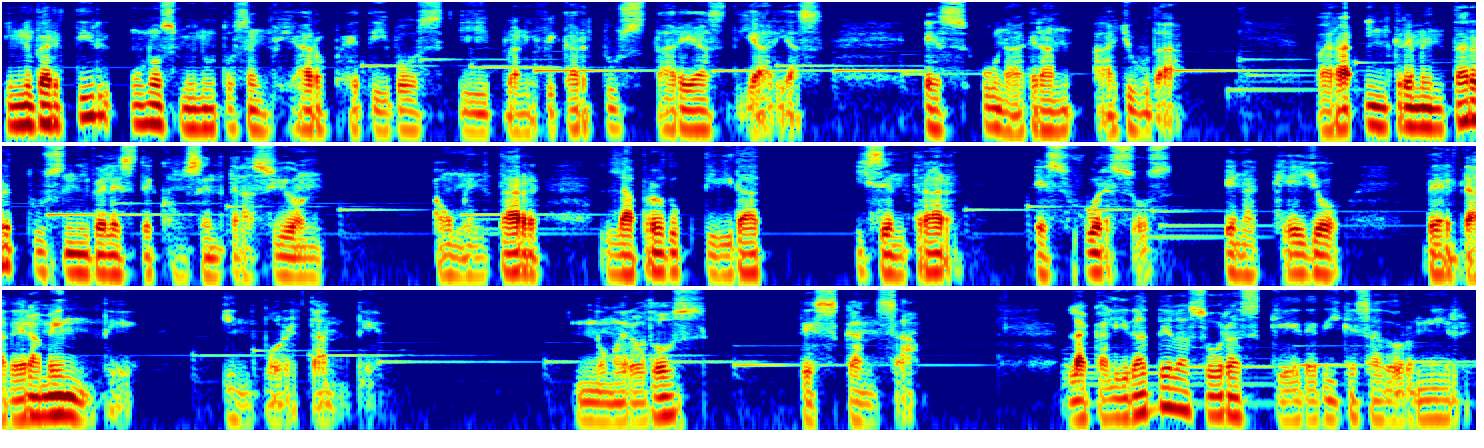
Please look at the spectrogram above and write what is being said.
Invertir unos minutos en fijar objetivos y planificar tus tareas diarias es una gran ayuda para incrementar tus niveles de concentración, aumentar la productividad y centrar esfuerzos en aquello verdaderamente importante. Número 2. Descansa. La calidad de las horas que dediques a dormir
